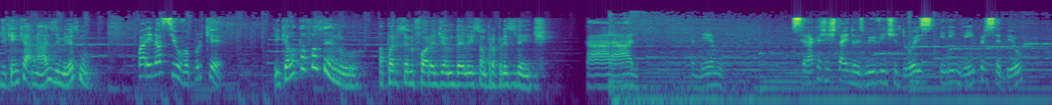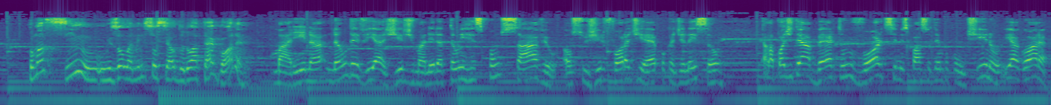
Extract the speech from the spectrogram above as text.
De quem que é a análise mesmo? Marina Silva, por quê? O que, que ela tá fazendo aparecendo fora de ano da eleição para presidente? Caralho, é mesmo? Será que a gente tá em 2022 e ninguém percebeu? Como assim? O isolamento social durou até agora? Marina não devia agir de maneira tão irresponsável ao surgir fora de época de eleição. Ela pode ter aberto um vórtice no espaço-tempo contínuo e agora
